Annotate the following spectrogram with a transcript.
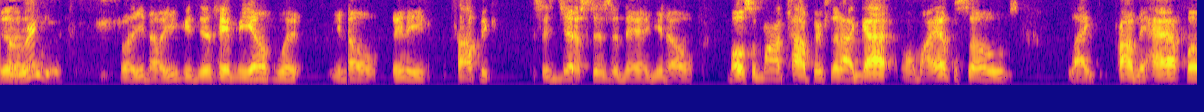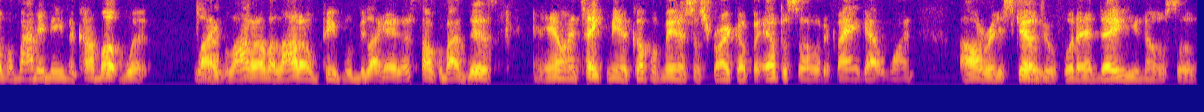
Yeah. real. So you know, you can just hit me up with you know any topic suggestions, and then you know most of my topics that I got on my episodes, like probably half of them I didn't even come up with. Like Right. a lot of a lot of people be like, "Hey, let's talk about this," and it only take me a couple minutes to strike up an episode if I ain't got one already scheduled for that day. You know, so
